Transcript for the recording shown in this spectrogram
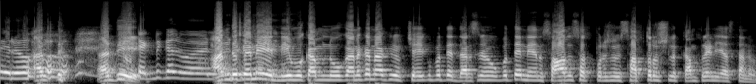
మీరు అది టెక్నికల్ అందుకని నీవు నువ్వు కనుక నాకు చేయకపోతే దర్శనం ఇవ్వకపోతే నేను సాధు సత్పురుషులు సప్త ఋషులకు కంప్లైంట్ చేస్తాను.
